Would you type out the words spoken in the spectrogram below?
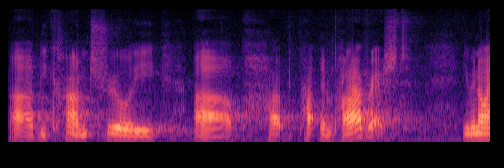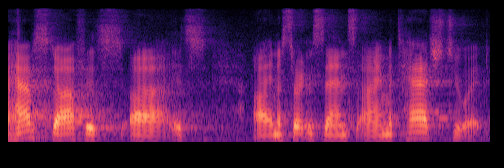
uh, become truly uh, impoverished. Even though I have stuff, it's, uh, it's uh, in a certain sense, I'm attached to it.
